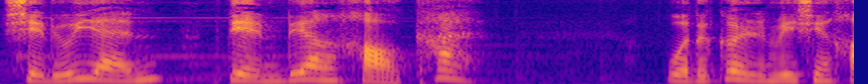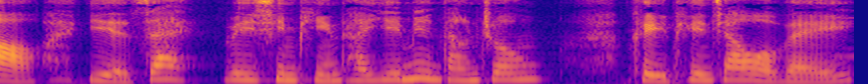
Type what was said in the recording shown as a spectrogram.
写留言，点亮好看。我的个人微信号也在微信平台页面当中，可以添加我为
